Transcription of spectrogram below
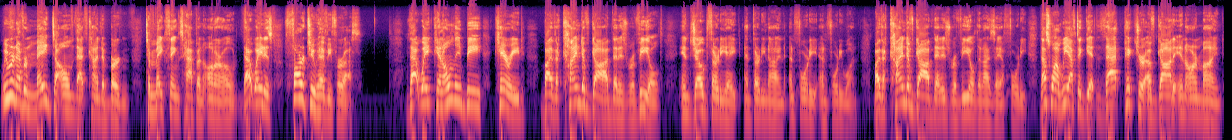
We were never made to own that kind of burden, to make things happen on our own. That weight is far too heavy for us. That weight can only be carried by the kind of God that is revealed in Job 38 and 39 and 40 and 41. By the kind of God that is revealed in Isaiah 40. That's why we have to get that picture of God in our mind.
